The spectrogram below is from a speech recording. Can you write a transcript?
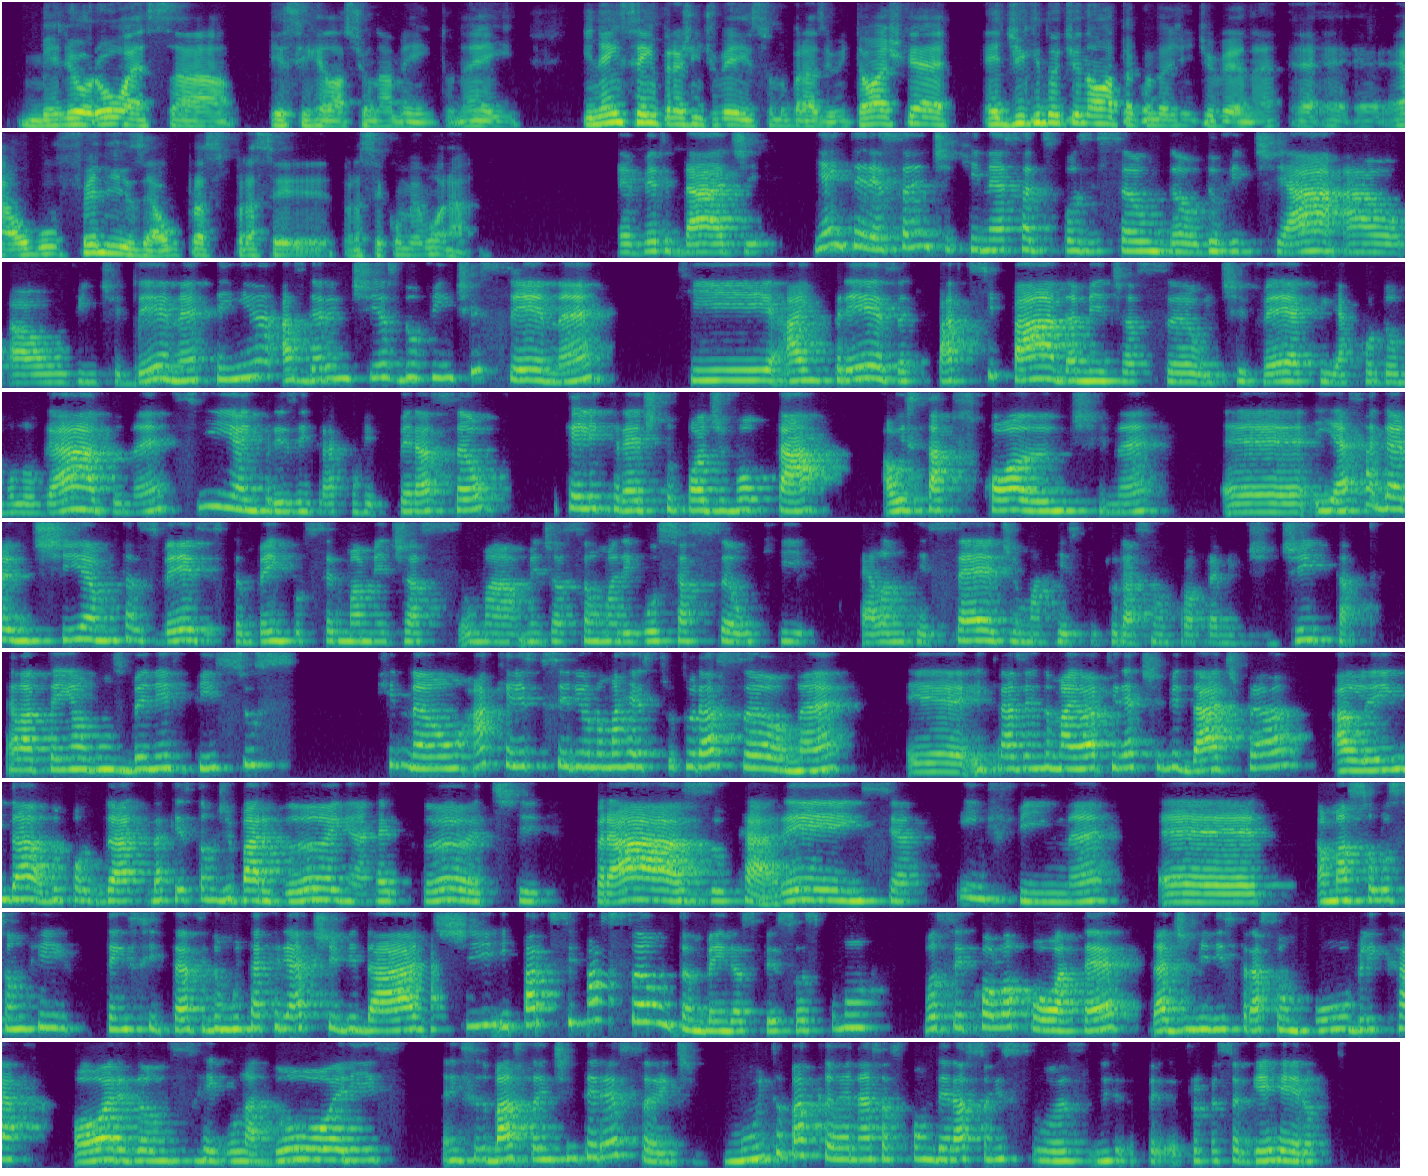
melhorou essa, esse relacionamento, né? E, e nem sempre a gente vê isso no Brasil. Então, acho que é, é digno de nota quando a gente vê, né? É, é, é algo feliz, é algo para ser, ser comemorado. É verdade. E é interessante que nessa disposição do, do 20A ao, ao 20D, né, tenha as garantias do 20C, né? Que a empresa que participar da mediação e tiver aquele acordo homologado, né? Se a empresa entrar com recuperação, aquele crédito pode voltar ao status quo ante, né? É, e essa garantia, muitas vezes, também por ser uma mediação, uma mediação, uma negociação que ela antecede uma reestruturação propriamente dita, ela tem alguns benefícios que não aqueles que seriam numa reestruturação, né? É, e trazendo maior criatividade para além da, do, da, da questão de barganha, haircut, prazo, carência, enfim, né? É, é uma solução que tem se trazido muita criatividade e participação também das pessoas, como você colocou até da administração pública, órgãos reguladores, tem sido bastante interessante. Muito bacana essas ponderações suas, professor Guerreiro.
